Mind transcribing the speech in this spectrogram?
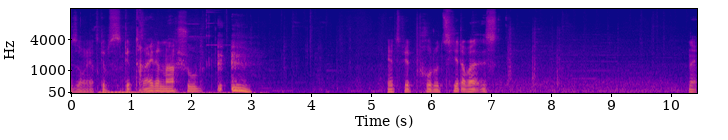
So, jetzt gibt es Getreidenachschub. Jetzt wird produziert, aber ist... Ne.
